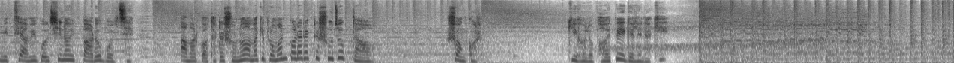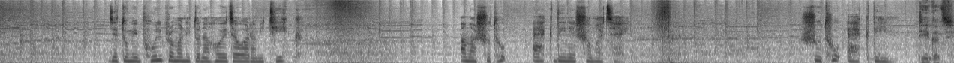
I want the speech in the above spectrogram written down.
মিথ্যে আমি বলছি না ওই পারো বলছে। আমার কথাটা শোনো, আমাকে প্রমাণ করার একটা সুযোগ দাও। শঙ্কর, কি হলো, ভয় পেয়ে গেলে নাকি? যে তুমি ভুল প্রমাণিত না হয়ে যাও আর আমি ঠিক। আমার শুধু একদিনের সময় চাই। শুধু একদিন। ঠিক আছে।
